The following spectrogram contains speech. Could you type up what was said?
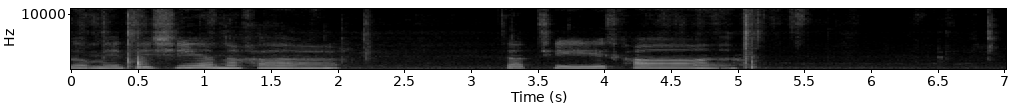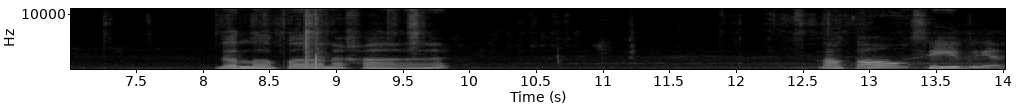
The Magician นะคะ Justice ค่ะ The Lover นะคะ แล้วก็สี่เหรียญ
